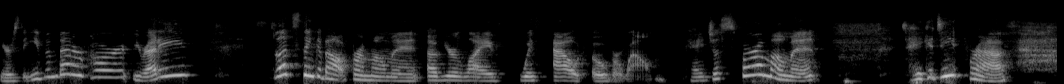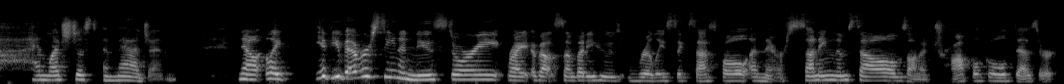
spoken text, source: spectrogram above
Here's the even better part. You ready? Let's think about for a moment of your life without overwhelm. Okay, just for a moment take a deep breath and let's just imagine. Now, like if you've ever seen a news story, right, about somebody who's really successful and they're sunning themselves on a tropical desert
